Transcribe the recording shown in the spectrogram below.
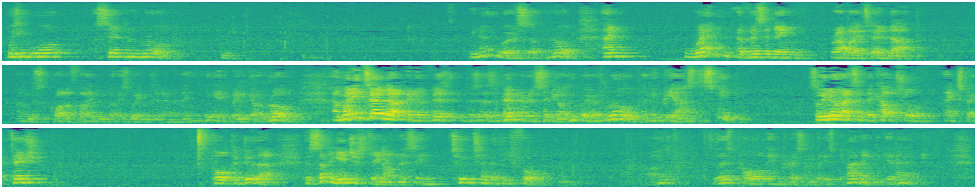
was he wore a certain robe. We know he wore a certain robe. And when a visiting rabbi turned up, and was qualified and got his wings and everything. He get wings, got a robe. And when he turned up in a visit, as a visitor in the synagogue, he'd wear his robe and he'd be asked to speak. So we know that's in the cultural expectation. Paul can do that. There's something interesting on this in 2 Timothy 4. Right? So there's Paul in prison, but he's planning to get out.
